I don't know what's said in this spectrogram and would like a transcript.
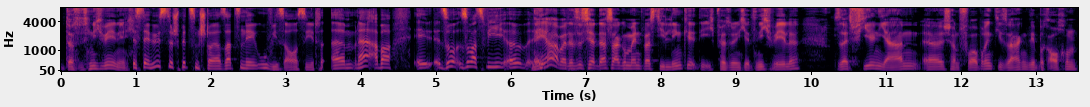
das ist nicht wenig. Ist der höchste Spitzensteuersatz in der EU, wie es aussieht. Ähm, ne, aber äh, so, sowas wie. Äh, Naja, aber das ist ja das Argument, was die Linke, die ich persönlich jetzt nicht wähle, seit vielen Jahren äh, schon vorbringt. Die sagen, wir brauchen,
